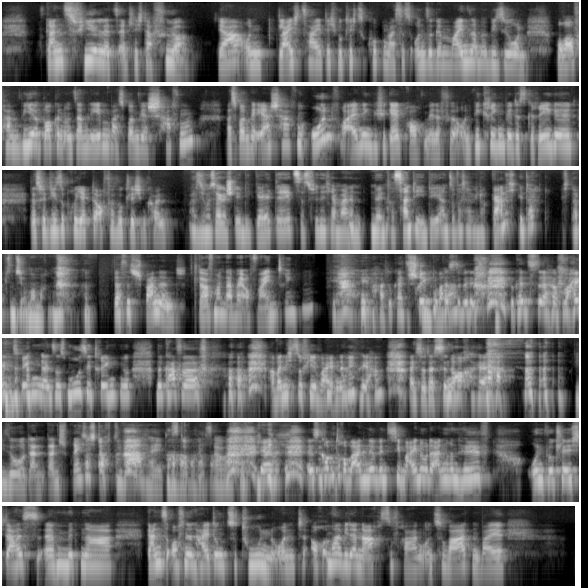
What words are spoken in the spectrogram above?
ganz viel letztendlich dafür. Ja, und gleichzeitig wirklich zu gucken, was ist unsere gemeinsame Vision? Worauf haben wir Bock in unserem Leben? Was wollen wir schaffen? Was wollen wir erschaffen? Und vor allen Dingen, wie viel Geld brauchen wir dafür? Und wie kriegen wir das geregelt, dass wir diese Projekte auch verwirklichen können? Also ich muss ja gestehen, die Gelddates, das finde ich ja mal eine interessante Idee. An sowas habe ich noch gar nicht gedacht. Ich glaube, das muss ich auch mal machen. Das ist spannend. Darf man dabei auch Wein trinken? Ja, ja, du kannst Stimmt, trinken, oder? was du willst. Du kannst äh, Wein trinken, kannst einen Smoothie trinken, eine Kaffee, aber nicht so viel Wein. Ne? Ja, also das sind noch, ja. Wieso? Dann, dann spreche ich doch die Wahrheit. Das ist doch besser. ja, es kommt drauf an, ne, wenn es dem einen oder anderen hilft und wirklich das äh, mit einer ganz offenen Haltung zu tun und auch immer wieder nachzufragen und zu warten, weil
